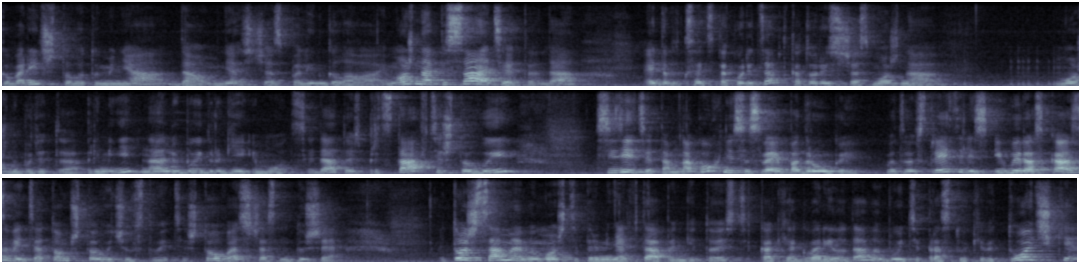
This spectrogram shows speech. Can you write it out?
говорить, что вот у меня, да, у меня сейчас болит голова. И можно описать это, да. Это, кстати, такой рецепт, который сейчас можно, можно будет э, применить на любые другие эмоции, да. То есть представьте, что вы сидите там на кухне со своей подругой, вот вы встретились, и вы рассказываете о том, что вы чувствуете, что у вас сейчас на душе. То же самое вы можете применять в таппинге, то есть, как я говорила, да, вы будете простукивать точки,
